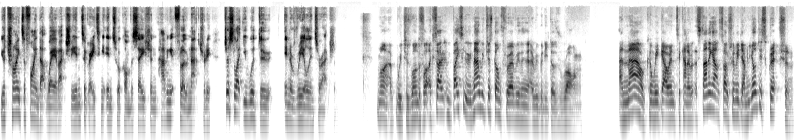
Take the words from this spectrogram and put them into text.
You're trying to find that way of actually integrating it into a conversation, having it flow naturally, just like you would do in a real interaction. Right, which is wonderful. So basically, now we've just gone through everything that everybody does wrong. And now, can we go into kind of standing out social media? I mean, your description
